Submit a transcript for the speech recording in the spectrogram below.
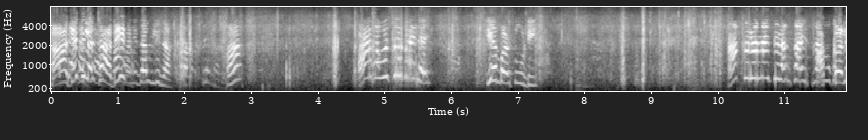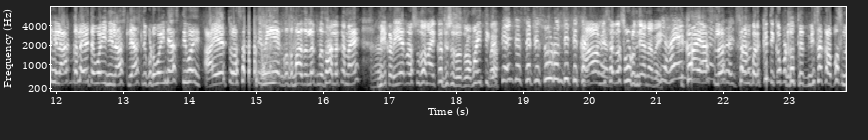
हा दे तिला चहा दे आणि दमली ना. हा? आगा उसळ नाही केंबळ तुडी अक्कल नाही तिला काहीच नाही. अक्कल हिला अक्कल त्या वहिनीला असली असली कुठं वहिनी असती वय. आहे तुला सांगते मी एकदा माझं लग्न झालं का नाही मी इकडे येणार सुद्धा नाही कधी सुद्धा तुला माहिती का? त्यांच्यासाठी सोडून देते का हा मी सगळं सोडून देणार आहे. ते काय ना, असलं. सांग बरं किती कपडे धुतलेत मी सकाळपासून?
